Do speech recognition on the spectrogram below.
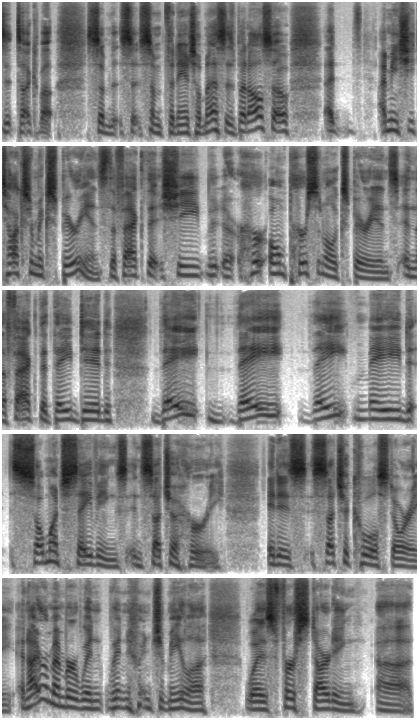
to talk about some some financial messes, but also, uh, I mean, she talks from experience. The fact that she her own personal experience and the fact that they did they they they made so much savings in such a hurry. It is such a cool story. And I remember when when, when Jamila was first starting uh,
